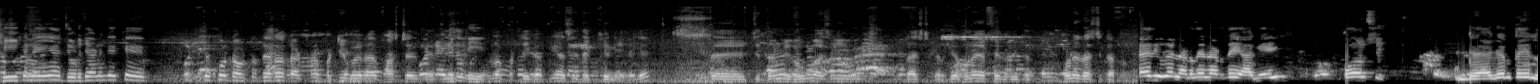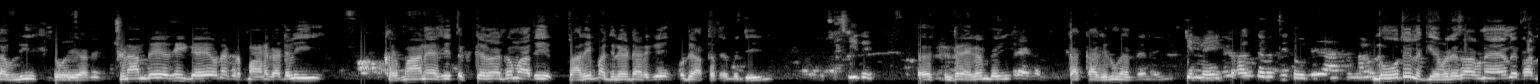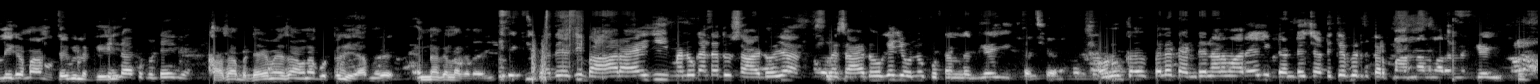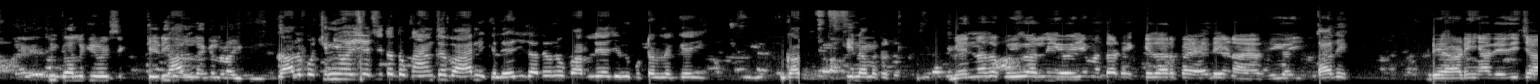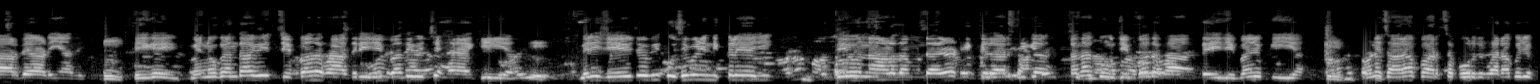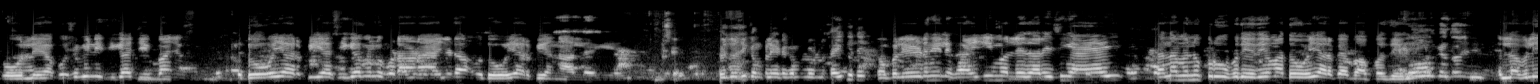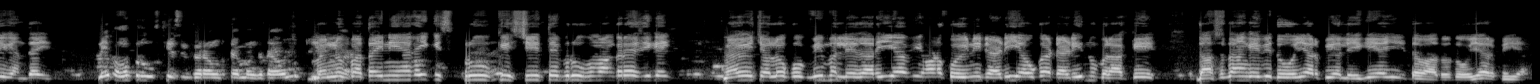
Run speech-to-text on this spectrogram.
ਠੀਕ ਨੇ ਜਾਂ ਜੁੜ ਜਾਣਗੇ ਕਿ ਦੇਖੋ ਡਾਕਟਰ ਦੇ ਤਾਂ ਡਾਕਟਰ ਪੱਟੀ ਵਗੈਰਾ ਫਸਟ ਏਡ ਦੇ ਦਿੱਤੀ ਉਹਨਾਂ ਪੱਟੀ ਕਰਤੀ ਅਸੀਂ ਦੇਖੇ ਨਹੀਂ ਹੈਗੇ। ਤੇ ਜਿੱਦਾਂ ਵੀ ਹੋਊਗਾ ਅਸੀਂ ਰੈਸਟ ਕਰਕੇ ਹੁਣੇ ਐਫਸੀ ਦਰਜ ਕਰਕੇ ਹੁਣੇ ਰੈਸਟ ਕਰ ਲਵਾਂਗੇ ਇਹਦੀ ਉਹਦੇ ਲੜਦੇ ਲੜਦੇ ਆ ਗਏ ਜੀ। ਕੌਣ ਸੀ? ਡਰੈਗਨ ਤੇ ਲਵਲੀ ਦੋ ਜਾਣੇ। ਛਣਾਉਂਦੇ ਅਸੀਂ ਗਏ ਉਹਨੇ ਕਿਰਪਾਨ ਕੱਢ ਲਈ। ਕਿਰਪਾਨ ਅਸੀਂ ਤੱਕਰਾਂ ਘਮਾਤੀ ਸਾਰੇ ਭੱਜਲੇ ਡਰ ਗਏ। ਉਹਦੇ ਹੱਥ ਤੇ ਵੱਜੀ ਜੀ। ਸੀਦੇ ਅਹ ਡਰੈਗਨ ਦੇ ਜੀ ਕਾਕਾ ਜਿਹਨੂੰ ਕਹਿੰਦੇ ਨੇ ਜੀ। ਕਿੰਨੇ ਇੱਕ ਹੱਥ ਦੇ ਵਿੱਚ ਦੋ ਦੋ? ਤੇ ਲੱਗੇ ਮੇਰੇ ਹਿਸਾਬ ਨਾਲ ਉਹਨੇ ਫੜ ਲਈ ਕਿਰਪਾਨ ਉੱਤੇ ਵੀ ਲੱਗੀ ਕਿੰਨਾ ਕੁ ਵੱਡੇ ਗਿਆ ਖਾਸਾ ਵੱਡਾ ਹੈ ਮੇਰੇ ਹਿਸਾਬ ਨਾਲ ਗੁੱਟ ਗਿਆ ਮੇਰੇ ਇੰਨਾ ਕੁ ਲੱਗਦਾ ਜੀ। ਕਦੇ ਅਸੀਂ ਬਾਹਰ ਆਏ ਜੀ ਮੈਨੂੰ ਕਹਿੰਦਾ ਤੂੰ ਸਾਈਡ ਹੋ ਜਾ। ਮੈਂ ਸਾਈਡ ਹੋ ਕੇ ਜੀ ਉਹਨੂੰ ਕੁੱਟਣ ਲੱਗਿਆ ਜੀ। ਅੱਛਾ। ਉਹਨੂੰ ਪਹਿਲਾਂ ਡੰਡੇ ਨਾਲ ਮਾਰਿਆ ਜੀ ਡੰਡੇ ਛੱਡ ਕੇ ਫਿਰ ਕਿਰਪਾਨ ਨਾਲ ਮਾਰਨ ਲੱਗਿਆ ਜੀ। ਕੀ ਗੱਲ ਕੀ ਹੋਈ ਸੀ? ਕਿਹੜੀ ਗੱਲ ਲੈ ਕੇ ਲੜਾਈ ਹੋਈ ਗੱਲ ਕੁਛ ਨਹੀਂ ਹੋਈ ਜੀ ਅਸੀਂ ਤਾਂ ਦੁਕਾਨ ਤੇ ਬਾਹਰ ਨਿਕਲੇ ਜੀ ਜਦ ਉਹਨੂੰ ਫੜ ਲਿਆ ਜੀ ਉਹਨੂੰ ਕੁੱਟਣ ਲੱਗਿਆ ਜੀ। ਗੱਲ ਕੀ ਨਾਮ ਹੈ ਤੁਹਾਡਾ? ਮੇਰੇ ਨਾਲ ਤਾਂ ਕੋਈ ਗੱਲ ਨਹੀਂ ਹੋਈ ਜੀ ਮੈਂ ਤਾਂ ਠੇਕੇਦਾਰ ਪੈਸੇ ਦੇਣ ਆਇਆ ਸੀਗਾ ਜੀ। ਕਾਦੇ ਦਿਹਾੜੀਆਂ ਦੇ ਦੀ ਚਾਰ ਦਿਹਾੜੀਆਂ ਦੀ। ਠੀਕ ਹੈ ਜੀ। ਮੈਨੂੰ ਕਹਿੰਦਾ ਵੀ ਜੇਬਾਂ ਦਿਖਾ ਤੇਰੀ ਜੇਬਾਂ ਦੇ ਵਿੱਚ ਹੈ ਕੀ ਆ? ਮੇਰੀ ਜੇਬ ਚੋਂ ਵੀ ਕੁਝ ਵੀ ਨਹੀਂ ਨਿਕਲਿਆ ਜੀ। ਤੇ ਉਹ ਨਾਲ ਦਾ ਮੁੰਡਾ ਜਿਹੜਾ ਠੇਕੇਦਾਰ ਸੀਗਾ ਕਹਿੰਦਾ ਤੂੰ ਜੇਬਾਂ ਦਿਖਾ ਤੇਰੀ ਜੇਬਾਂ ਚੋਂ ਕੀ ਆ? ਉਹਨੇ ਸਾਰਾ ਪਰਸ ਪੁਰਸ ਸਾਰਾ ਕੁਝ ਖੋਲ ਲਿਆ। ਕੁਝ ਵੀ ਨਹੀਂ ਸੀਗਾ ਜੇਬਾਂ 'ਚ 2000 ਰੁਪਿਆ ਸੀਗਾ ਮੈਨੂੰ ਫੜਾਉਣ ਆਇਆ ਜਿਹੜਾ ਉਹ 2000 ਰੁਪਿਆ ਨਾਲ ਲੈ ਗਿਆ। ਫਿਰ ਤੁਸੀਂ ਕੰਪਲੇਂਟ ਕੰਪਲੇਂਟ ਲਿਖਾਈ ਕਿਤੇ? ਕੰਪਲੀਟ ਨਹੀਂ ਲਿਖਾਈ ਜੀ ਮਹੱਲੇਦਾਰੀ ਸੀ ਆਇਆ ਜੀ। ਕਹਿੰਦਾ ਮੈਨੂੰ ਪ੍ਰੂਫ ਦੇ ਦਿਓ ਮੈਂ 2000 ਰੁਪਏ ਵਾਪਸ ਦੇ ਦਿਓ ਕੌਣ ਕਹਿੰਦਾ ਜੀ? ਲਵਲੀ ਕਹਿੰਦਾ ਜੀ। ਨਹੀਂ ਉਹ ਪ੍ਰੂਫ ਕਿਸ ਗਰਾਊਂਡ ਤੇ ਮੰਗਦਾ ਉਹਨੂੰ ਮੈਨੂੰ ਪਤਾ? ਹੀ ਨਹੀਂ ਹੈਗਾ ਜੀ ਕਿਸ ਪ੍ਰੂਫ ਕਿਸ ਚੀਜ਼ ਤੇ ਪ੍ਰੂਫ ਮੰਗ ਰਿਹਾ ਸੀਗਾ ਜੀ। ਮੈਂ ਕਿਹਾ ਚਲੋ ਕੋਈ ਵੀ ਮਹੱਲੇਦਾਰੀ ਆ, ਵੀ ਹੁਣ ਕੋਈ ਨਹੀਂ ਡੈਡੀ ਆਊਗਾ, ਡੈਡੀ ਨੂੰ ਬੁਲਾ ਕੇ ਦੱਸ ਦਾਂਗੇ ਵੀ 2000 ਰੁਪਇਆ ਲੈ ਗਏ ਆ ਜੀ, ਦਵਾ ਦਿਓ 2000 ਰੁਪਇਆ।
